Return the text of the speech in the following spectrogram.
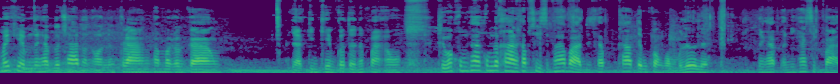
ไม่เค็มนะครับรสชาติอ่อนๆกลางๆทำมากลางๆ อยากกินเค็มก็เติมน้ำปลาเอา ถือว่าคุ้มค่าคุ้มราคาครับ 45 บาทดีครับข้าวเต็มกล่องของเบลเลอร์เลยนะครับ อันนี้ 50 บาท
